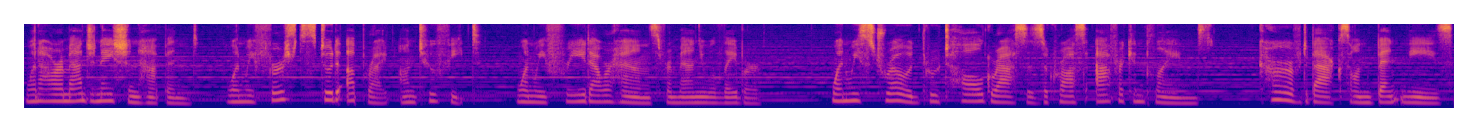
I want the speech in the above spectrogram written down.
when our imagination happened, when we first stood upright on two feet, when we freed our hands from manual labor, when we strode through tall grasses across African plains, curved backs on bent knees,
